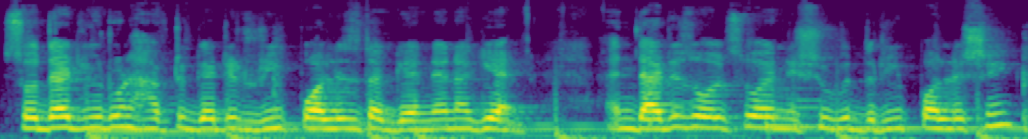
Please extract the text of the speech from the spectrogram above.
So that you don't have to get it repolished again and again. And that is also an issue with repolishing.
